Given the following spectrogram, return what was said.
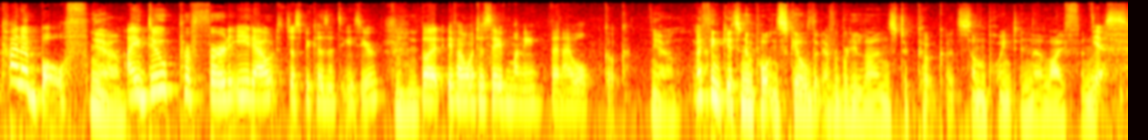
kind of both. Yeah. I do prefer to eat out just because it's easier. But if I want to save money, then I will cook. Yeah. I think it's an important skill that everybody learns to cook at some point in their life. And Yes.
